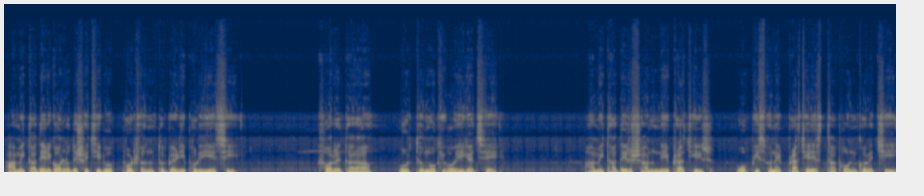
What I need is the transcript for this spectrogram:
আমি তাদের গলদেশে চিবুক পর্যন্ত বেড়ি পড়িয়েছি, ফলে তারা ঊর্ধ্বমুখী হয়ে গেছে। আমি তাদের সামনে প্রাচীর ও পিছনে প্রাচীর স্থাপন করেছি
